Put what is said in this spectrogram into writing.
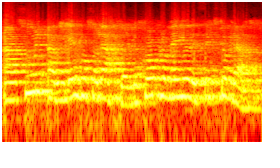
a Azul Avilés Bosolasco, el mejor promedio de sexto grado.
